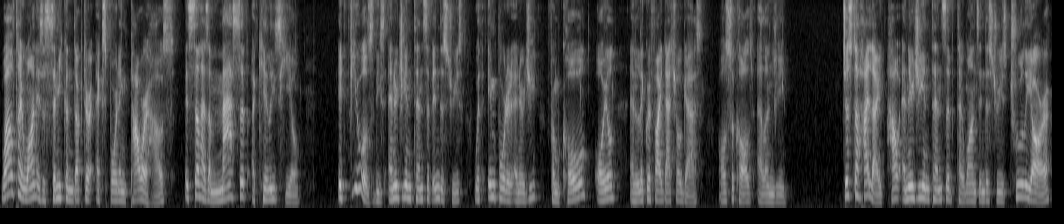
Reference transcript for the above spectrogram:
While Taiwan is a semiconductor exporting powerhouse, it still has a massive Achilles heel. It fuels these energy intensive industries with imported energy from coal, oil, and liquefied natural gas, also called LNG. Just to highlight how energy intensive Taiwan's industries truly are,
